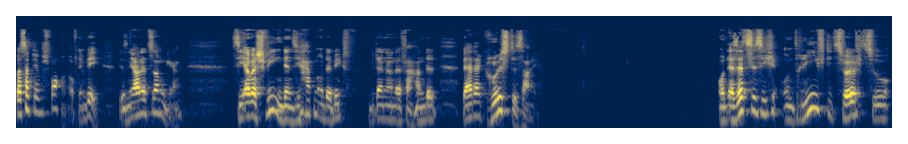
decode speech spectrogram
Was habt ihr besprochen auf dem Weg? Wir sind ja alle zusammengegangen. Sie aber schwiegen, denn sie hatten unterwegs miteinander verhandelt, wer der Größte sei. Und er setzte sich und rief die Zwölf zu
